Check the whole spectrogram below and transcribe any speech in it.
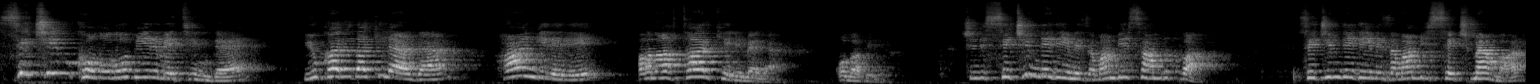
Seçim konulu bir metinde yukarıdakilerden hangileri anahtar kelimeler olabilir? Şimdi seçim dediğimiz zaman bir sandık var. Seçim dediğimiz zaman bir seçmen var.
